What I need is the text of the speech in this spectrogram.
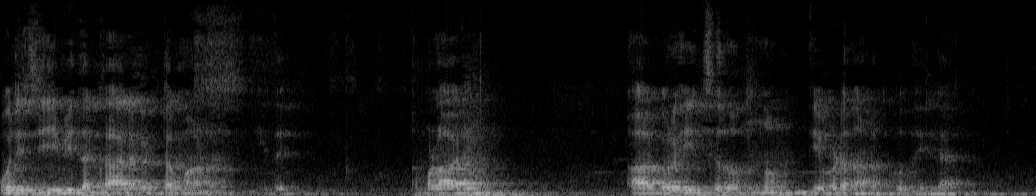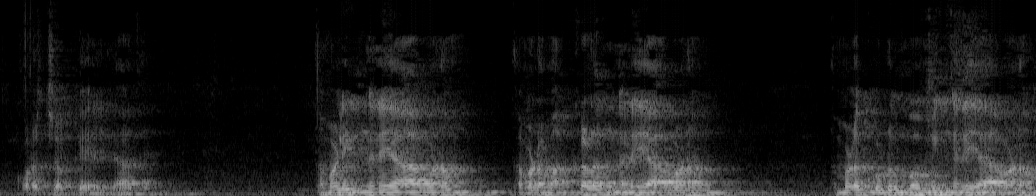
ഒരു ജീവിത കാലഘട്ടമാണ് ഇത്. നമ്മളാരും ആഗ്രഹിച്ചതൊന്നും ഇവിടെ നടക്കുന്നില്ല. കുറച്ചൊക്കെ അല്ലാതെ. നമ്മൾ ഇങ്ങനെയാവണം നമ്മുടെ മക്കൾ അങ്ങനെയാവണം നമ്മുടെ കുടുംബം ഇങ്ങനെയാവണം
